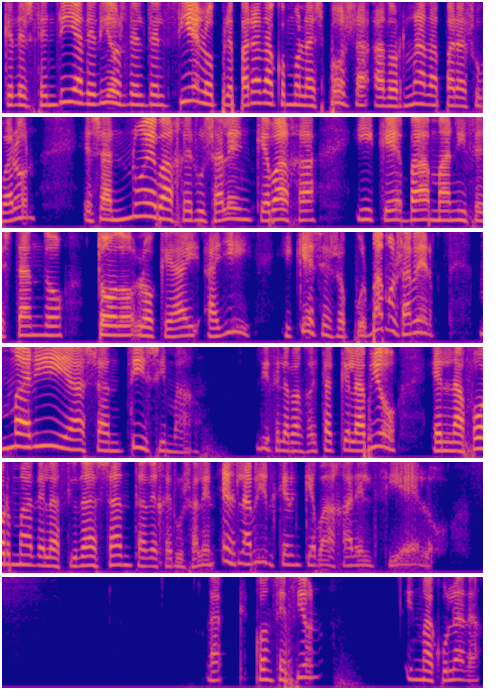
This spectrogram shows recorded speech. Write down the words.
que descendía de Dios del del cielo, preparada como la esposa adornada para su varón, esa nueva Jerusalén que baja y que va manifestando todo lo que hay allí. ¿Y qué es eso? Pues vamos a ver, María Santísima, dice el evangelista, que la vio en la forma de la ciudad santa de Jerusalén. Es la Virgen que baja del cielo concepción inmaculada.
